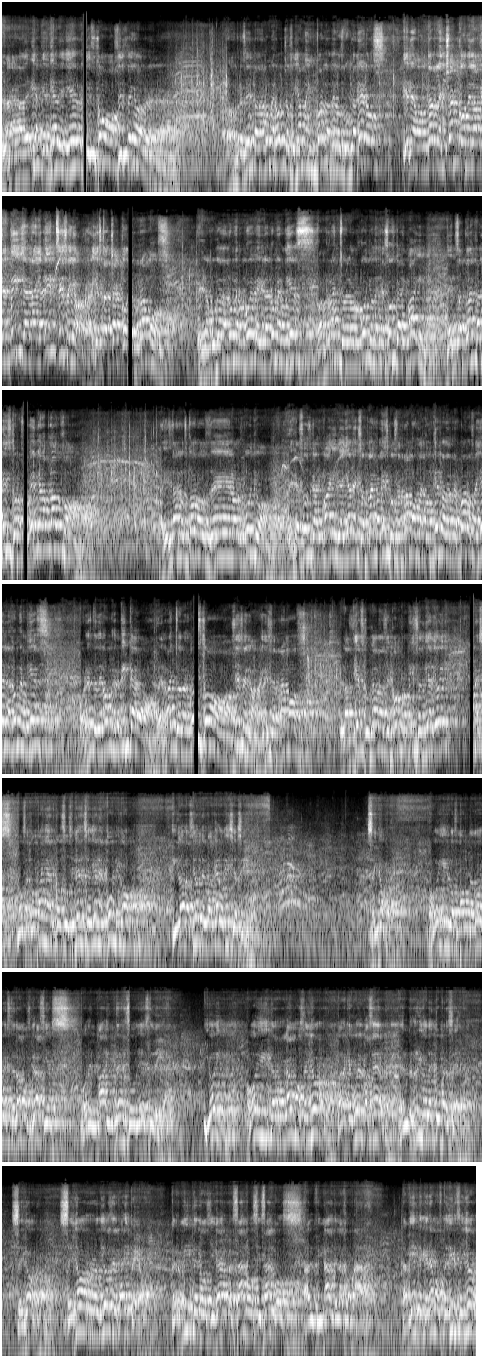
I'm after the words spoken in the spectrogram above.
la ganadería que el día de ayer disco, sí señor. Nos presenta la número 8, se llama Impala de los Bucaneros. Viene a montarle Chaco de la Melvilla, Nayarit, sí señor. Ahí está Chaco de Ramos. En la jugada número 9 y la número 10, con Rancho el Orgullo de Jesús Garibay, de Exatlán, Jalisco. Venga el aplauso. Ahí están los toros del Orgullo de Jesús Garibay, de allá de Exatlán, Jalisco. Cerramos Señor, Señor Dios del jaripeo, permítenos llegar sanos y salvos al final de la jornada. También te queremos pedir, Señor,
